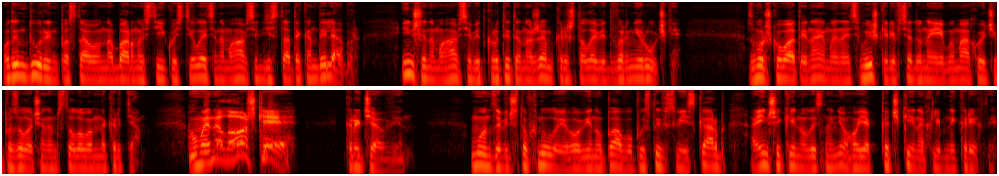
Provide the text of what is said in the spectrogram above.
Один дурень поставив на барну стійку стілець і намагався дістати канделябр, інший намагався відкрутити ножем кришталеві дверні ручки. Зморшкуватий найманець вишкірився до неї, вимахуючи позолоченим столовим накриттям. У мене ложки. кричав він. Монза відштовхнула його, він упав, опустив свій скарб, а інші кинулись на нього, як качки на хлібні крихти.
